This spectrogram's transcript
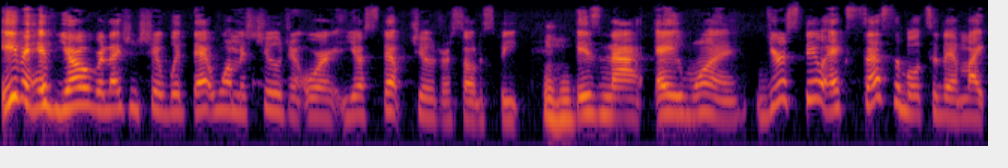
Even if your relationship with that woman's children or your stepchildren, so to speak, Mhm. is not a one, you're still accessible to them. Like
